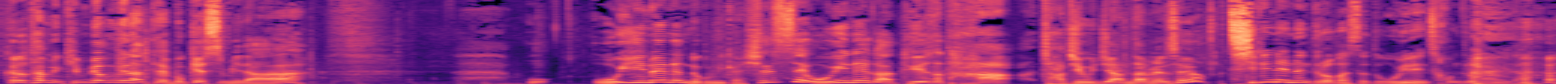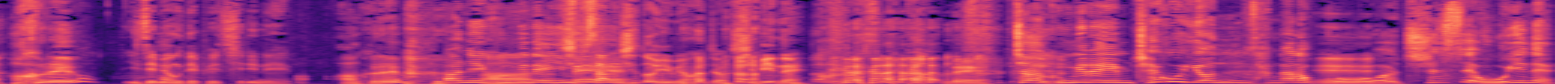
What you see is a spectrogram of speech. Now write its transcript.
그렇다면 김병민한테 묻겠습니다. 5인회는 누굽니까? 실세 5인회가 뒤에서 다 자지우지 한다면서요? 7인회는 들어봤어도 5인회는 처음 들어봅니다. 아, 그래요? 이재명 대표의 7인회. 아, 아, 그래요? 아니, 아, 국민의힘에. 아, 상시도 유명하죠. 10인회. 아, 그렇습니까? 네. 자, 국민의힘 최고위원 상관없고, 네. 실세 5인회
